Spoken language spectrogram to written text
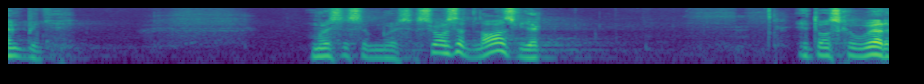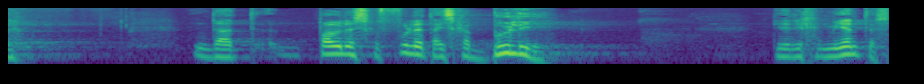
Dink bietjie. Moses en Moses. So ons het laas week het ons gehoor dat Paulus gevoel het hy's geboelie deur die gemeentes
